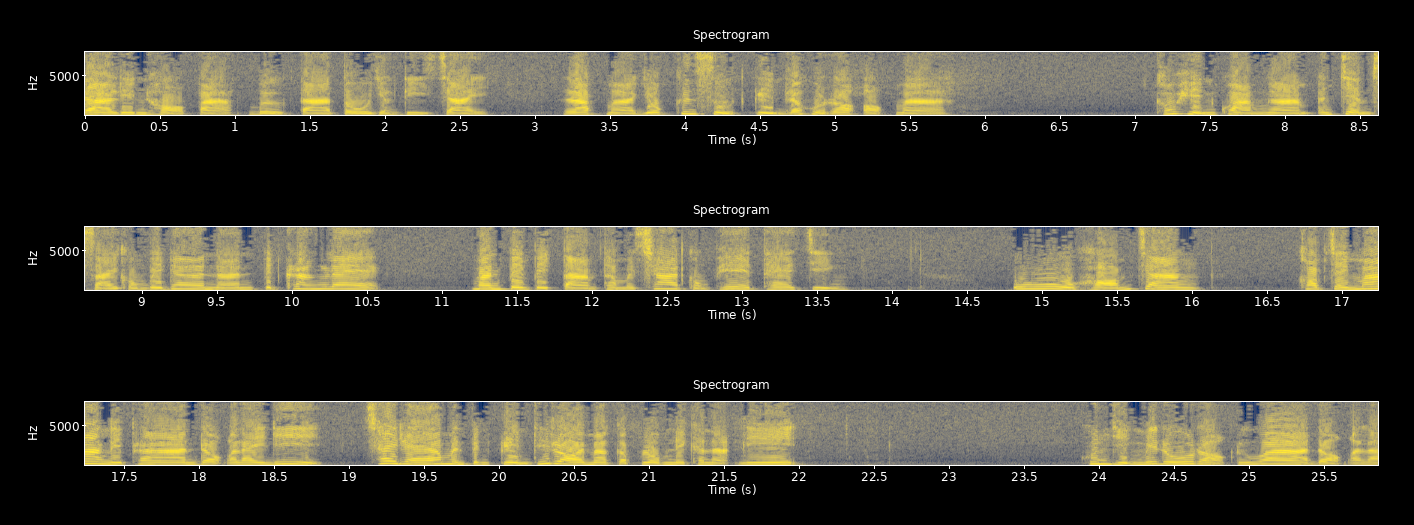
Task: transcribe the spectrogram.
ดาลินห่อปากเบิกตาโตอย่างดีใจ รับมายกขึ้นสูดกลิ่นแล้วหัวเราะออกมา เขาเห็นความงามอันแจ่มใสของใบหน้านั้นเป็นครั้งแรก มันเป็นไปตามธรรมชาติของเพศแท้จริง อู้ หอมจัง ขอบใจมากในพรานดอกอะไรนี่ ใช่แล้วมันเป็นกลิ่นที่ลอยมากับลมในขณะนี้ คุณหญิงไม่รู้หรอกหรือว่าดอกอะไร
